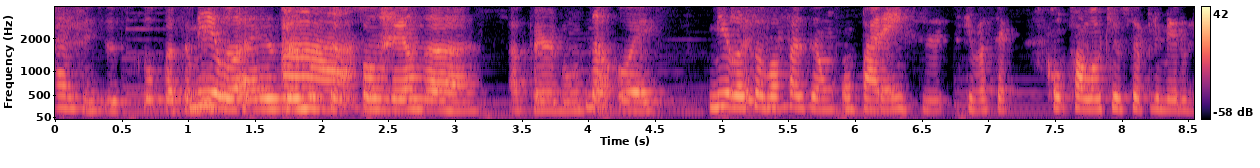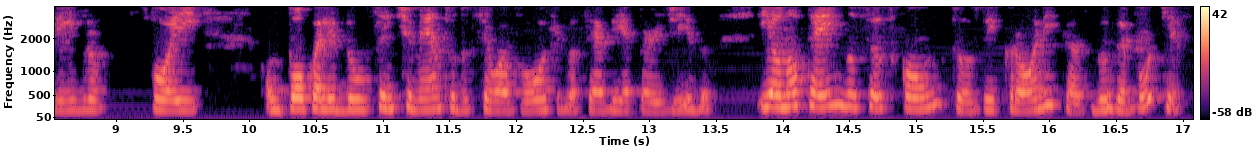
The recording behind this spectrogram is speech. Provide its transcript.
Ai, gente, desculpa, também Mila, tô 10 anos ah. respondendo a, a pergunta. Não. Oi. Mila, só vou fazer um, um parênteses, que você falou que o seu primeiro livro foi um pouco ali do sentimento do seu avô que você havia perdido. E eu notei nos seus contos e crônicas dos e-books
